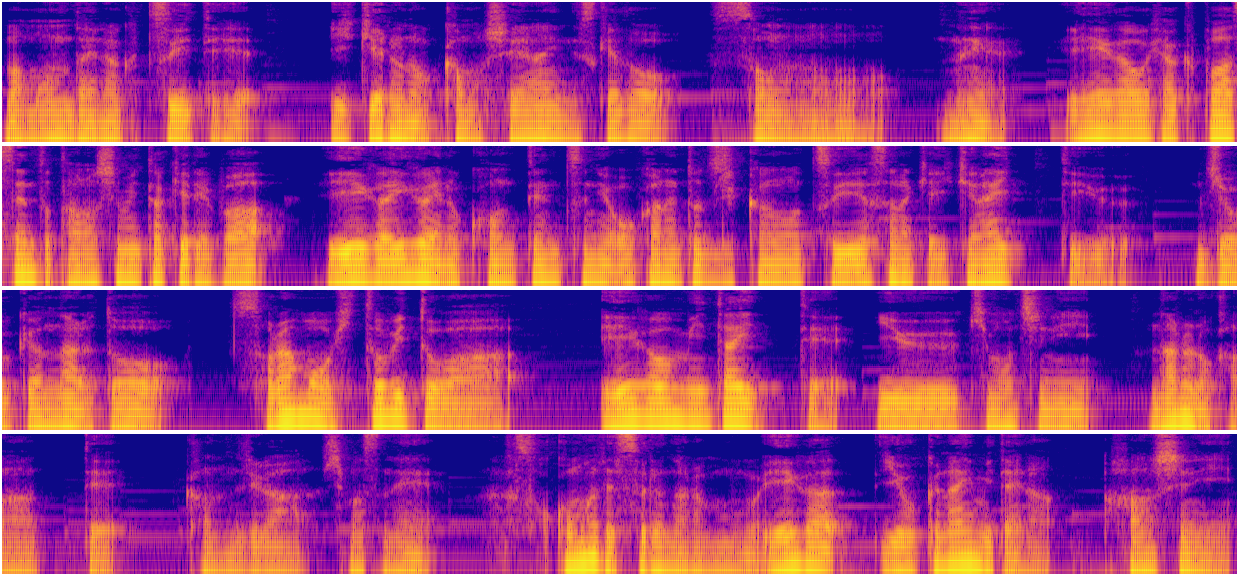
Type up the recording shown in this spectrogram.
まあ問題なくついていけるのかもしれないんですけど、そのね、映画を100%楽しみたければ映画以外のコンテンツにお金と時間を費やさなきゃいけないっていう状況になると、それはもう人々は映画を見たいっていう気持ちになるのかなって感じがしますね。そこまでするならもう映画良くないみたいな話に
